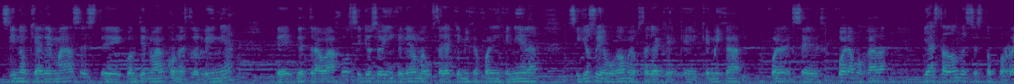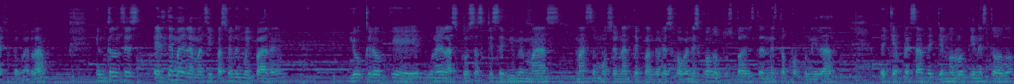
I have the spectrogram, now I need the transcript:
sino que además este, con nuestra línea de, trabajo. Si yo soy ingeniero, me gustaría que mi hija fuera ingeniera. Si yo soy abogado, me gustaría que, que mi hija fuera, se, fuera abogada y hasta dónde es esto correcto, ¿verdad? Entonces, el tema de la emancipación es muy padre. Yo creo que una de las cosas que se vive más, más emocionante cuando eres joven es cuando tus padres tienen esta oportunidad de que a pesar de que no lo tienes todo,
